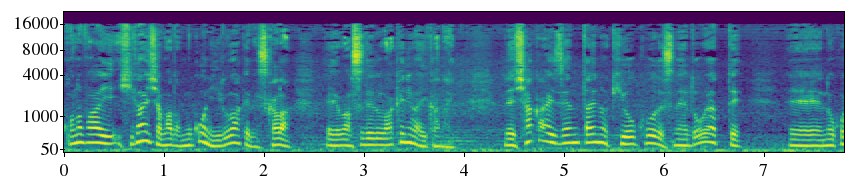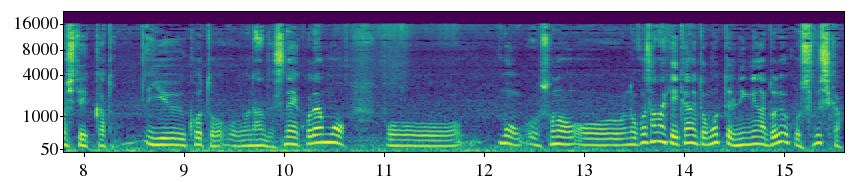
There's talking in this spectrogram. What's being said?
この場合被害者まだ向こうにいるわけですから、えー、忘れるわけにはいかないで社会全体の記憶をですねどうやって、え、残していくかということなんですね。これはもうもうその残さなきゃいけないと思っている人間が努力をするしか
